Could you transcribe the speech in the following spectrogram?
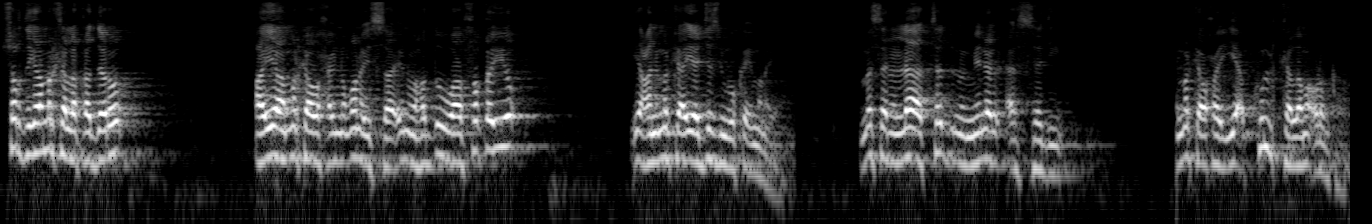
Shardigaa marka la qadaro ayaa markaa waxay noqonaysaa inuu hadduu waafaqayo yacni marka ayaa jasmigu ka imanaya. Masalan laa tadnu min alasadi. Marka waxa ya'kulka lama odhan karo.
